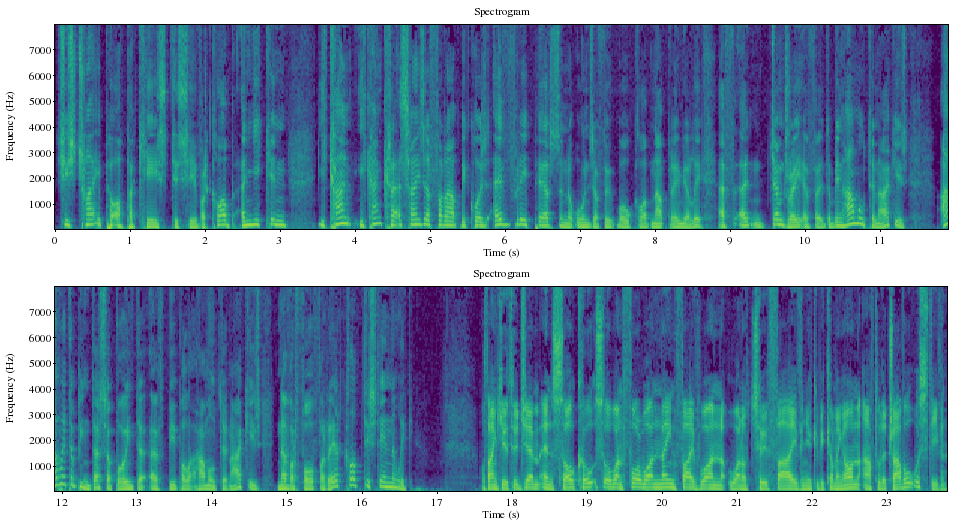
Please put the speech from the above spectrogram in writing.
She's trying to put up a case to save her club, and you can you can't you can't criticise her for that because every person that owns a football club in that Premier League, if Jim's right, if it had been Hamilton Accies, I would have been disappointed if people at Hamilton Accies never fought for their club to stay in the league. Well, thank you to Jim in Saltcoats, 0141 951 1025, and you could be coming on after the travel with Stephen.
